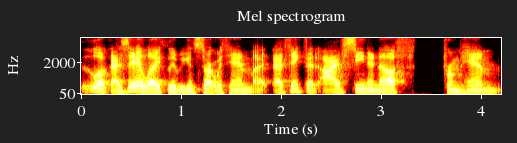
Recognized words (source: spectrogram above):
look, Isaiah Likely, we can start with him. I, I think that I've seen enough from him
